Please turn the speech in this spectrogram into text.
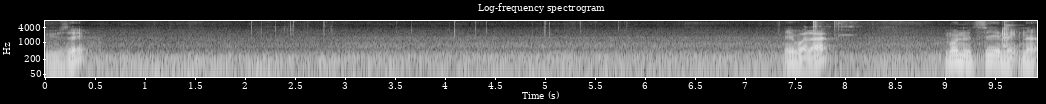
Excusez. Et voilà. Mon outil est maintenant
